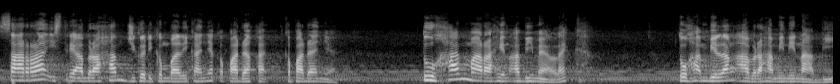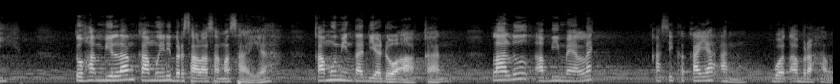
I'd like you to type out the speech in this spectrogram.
Sarah istri Abraham juga dikembalikannya kepada kepadanya Tuhan marahin Abimelek, Tuhan bilang Abraham ini nabi, Tuhan bilang kamu ini bersalah sama saya, kamu minta dia doakan, lalu Abimelek kasih kekayaan buat Abraham.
